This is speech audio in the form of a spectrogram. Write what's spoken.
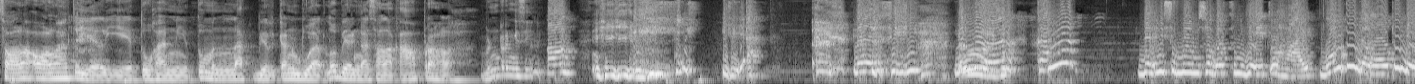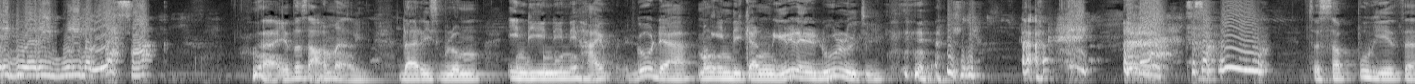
seolah-olah tuh ya Li ya, Tuhan itu menakdirkan buat lo biar gak salah kaprah lah Bener gak sih Li? Oh, Iya iya. Bener sih. Bener. Karena dari sebelum Sobat Senja itu hype, gue tuh udah ngopi dari 2015, Sak. Nah itu sama Li. Dari sebelum indie-indie nih hype Gue udah mengindikan diri dari dulu cuy. Sesepuh. Sesepuh gitu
